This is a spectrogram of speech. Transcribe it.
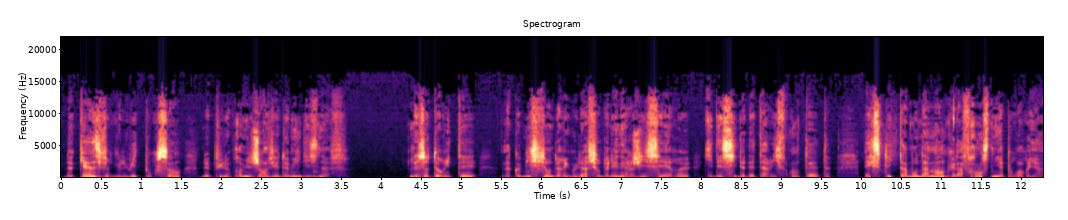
de 15,8% depuis le 1er janvier 2019. Les autorités, la Commission de régulation de l'énergie CRE, qui décide des tarifs en tête, expliquent abondamment que la France n'y est pour rien.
